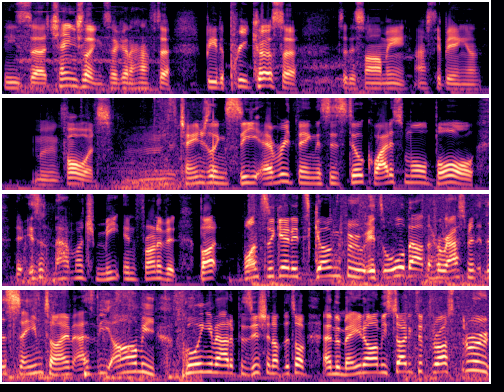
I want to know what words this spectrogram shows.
These uh, changelings are going to have to be the precursor to this army actually being uh, moving forwards. Mm, the Changelings see everything. This is still quite a small ball. There isn't that much meat in front of it. But once again, it's Gung Fu. It's all about the harassment at the same time as the army, pulling him out of position up the top. And the main army starting to thrust through.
